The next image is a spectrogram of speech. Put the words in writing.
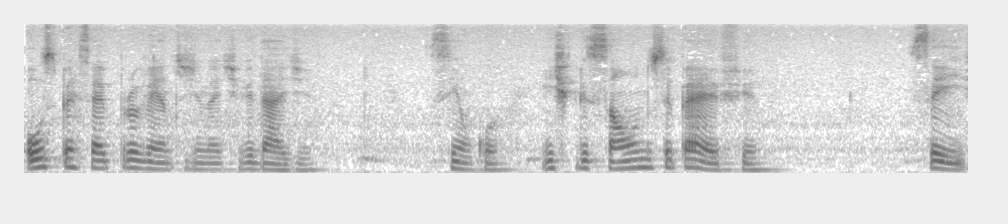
ou se percebe proventos de inatividade. 5. Inscrição no CPF. 6.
